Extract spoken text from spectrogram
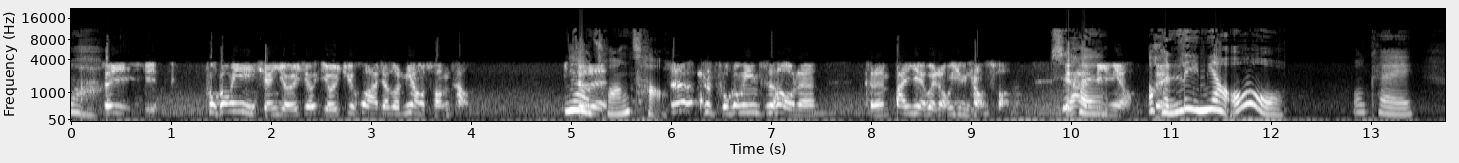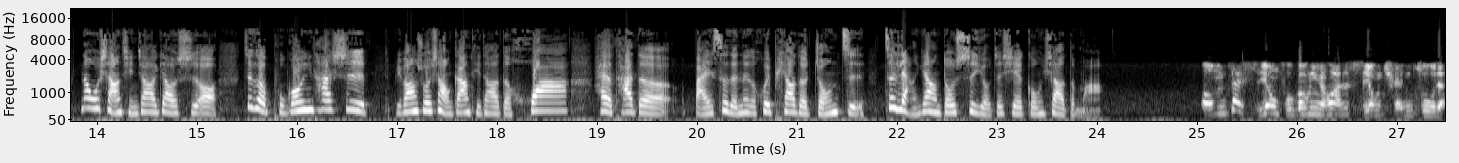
哇！所以蒲公英以前有一句有一句话叫做“尿床草”，尿床草。这蒲公英之后呢，可能半夜会容易尿床，是很利尿哦，很利尿哦。OK，那我想请教药师哦，这个蒲公英它是，比方说像我刚刚提到的花，还有它的。白色的那个会飘的种子，这两样都是有这些功效的吗？我们在使用蒲公英的话，是使用全株的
